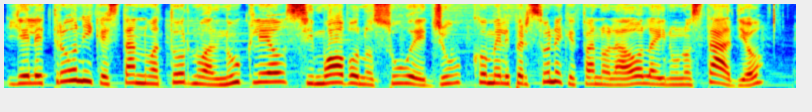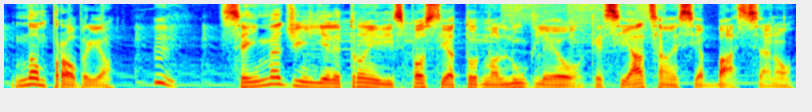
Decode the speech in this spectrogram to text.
gli elettroni che stanno attorno al nucleo si muovono su e giù come le persone che fanno la ola in uno stadio? Non proprio. Mm. Se immagini gli elettroni disposti attorno al nucleo che si alzano e si abbassano,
